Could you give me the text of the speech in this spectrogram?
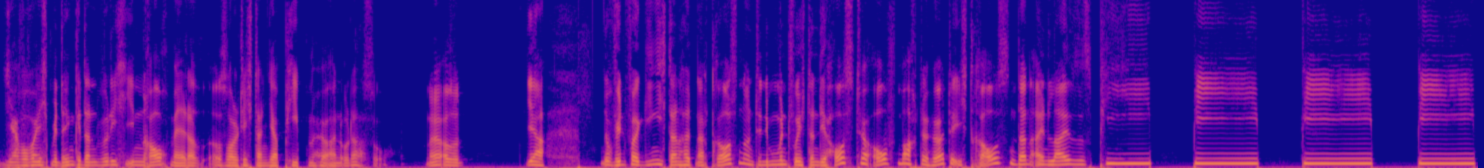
Ja, wobei ich mir denke, dann würde ich Ihnen Rauchmelder, sollte ich dann ja piepen hören oder so. Ne? Also, ja, auf jeden Fall ging ich dann halt nach draußen und in dem Moment, wo ich dann die Haustür aufmachte, hörte ich draußen dann ein leises Piep, Piep, Piep, Piep.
